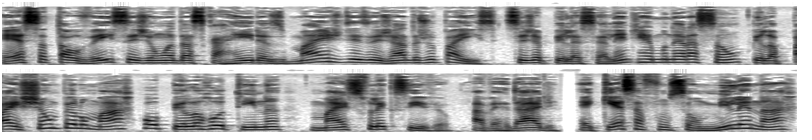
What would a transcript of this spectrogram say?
Essa talvez seja uma das carreiras mais desejadas do país, seja pela excelente remuneração, pela paixão pelo mar ou pela rotina mais flexível. A verdade é que essa função milenar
